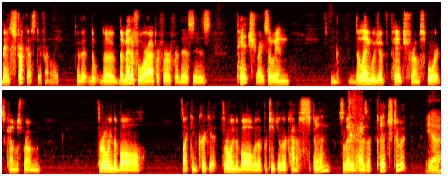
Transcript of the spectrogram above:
they struck us differently. The, the, the, the metaphor I prefer for this is pitch, right? So in the language of pitch from sports comes from throwing the ball like in cricket, throwing the ball with a particular kind of spin so that it has a pitch to it Yeah.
